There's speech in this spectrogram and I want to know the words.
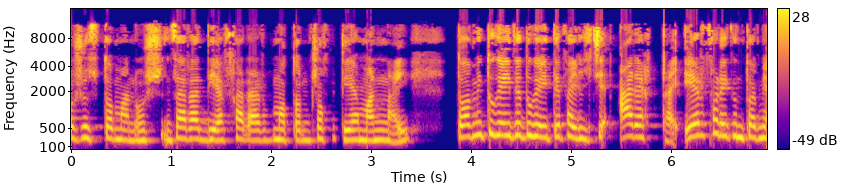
অসুস্থ মানুষ। যারা দিয়া ফারার মতন শক্তি আমার নাই। তো আমি তুগাইতে তুগাইতে ফাইলছি আর একটা এরপরে কিন্তু আমি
